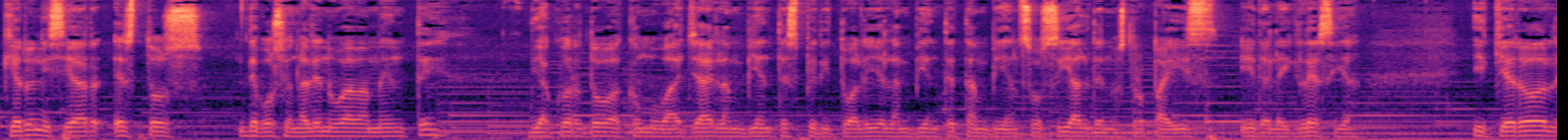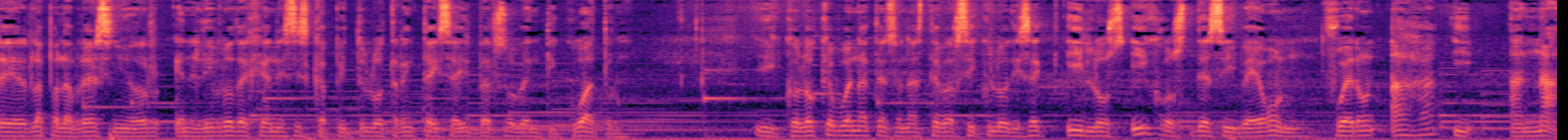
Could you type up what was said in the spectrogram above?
Quiero iniciar estos devocionales nuevamente de acuerdo a cómo vaya el ambiente espiritual y el ambiente también social de nuestro país y de la iglesia. Y quiero leer la palabra del Señor en el libro de Génesis capítulo 36, verso 24 y coloque buena atención a este versículo, dice, y los hijos de Sibeón fueron Aja y Aná.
